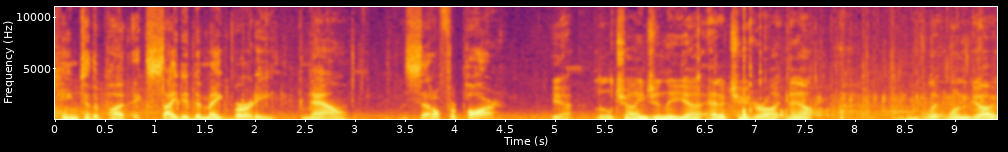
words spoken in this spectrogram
Came to the putt excited to make birdie. Now, settle for par. Yeah, little change in the uh, attitude right now. We've let one go.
